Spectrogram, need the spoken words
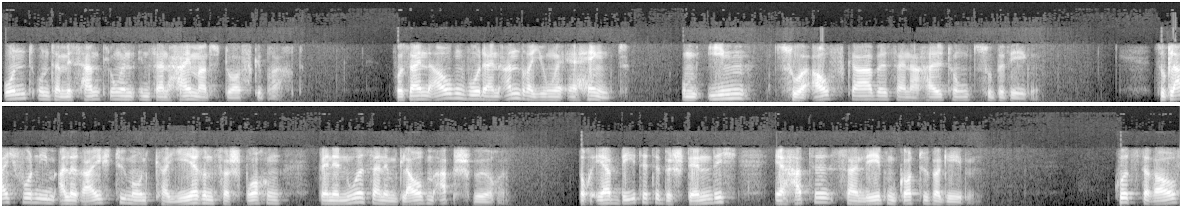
und unter Misshandlungen in sein Heimatdorf gebracht. Vor seinen Augen wurde ein anderer Junge erhängt, um ihm zur Aufgabe seiner Haltung zu bewegen. Zugleich wurden ihm alle Reichtümer und Karrieren versprochen, wenn er nur seinem Glauben abschwöre. Doch er betete beständig, er hatte sein Leben Gott übergeben. Kurz darauf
